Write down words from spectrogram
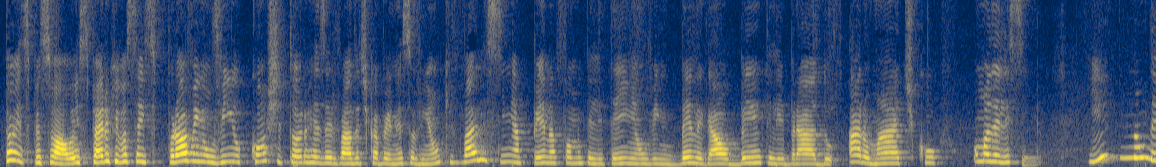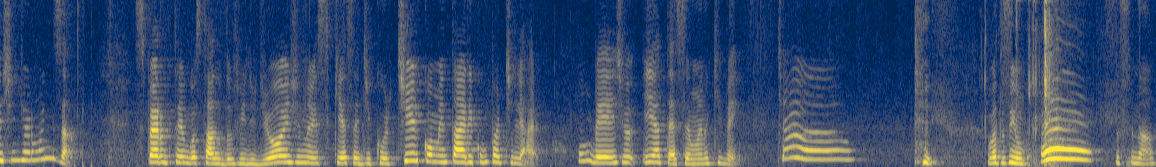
Então é isso, pessoal. Eu espero que vocês provem o vinho Conchitoro reservado de Cabernet Sauvignon, que vale sim a pena a fama que ele tem. É um vinho bem legal, bem equilibrado, aromático, uma delicinha. E não deixem de harmonizar. Espero que tenham gostado do vídeo de hoje. Não esqueça de curtir, comentar e compartilhar. Um beijo e até semana que vem. Tchau! Bota assim um é no final.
